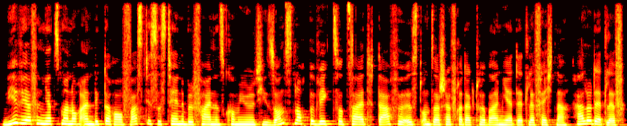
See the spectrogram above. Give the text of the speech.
Wir werfen jetzt mal noch einen Blick darauf, was die Sustainable Finance Community sonst noch bewegt zurzeit. Dafür ist unser Chefredakteur bei mir, Detlef Fechtner. Hallo Detlef.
